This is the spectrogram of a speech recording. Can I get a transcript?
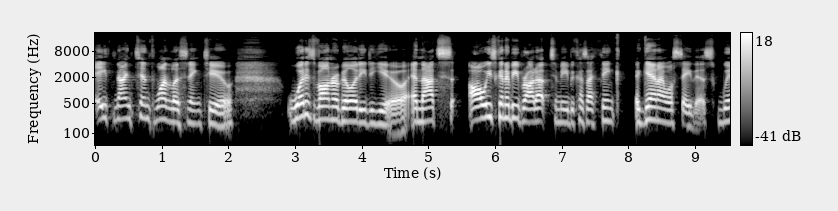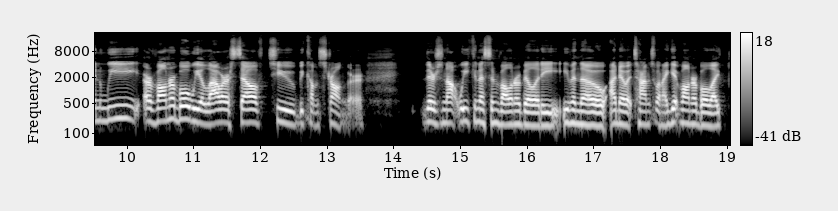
eighth, ninth, tenth one listening to. What is vulnerability to you? And that's always going to be brought up to me because I think again, I will say this when we are vulnerable, we allow ourselves to become stronger. There's not weakness and vulnerability, even though I know at times when I get vulnerable, like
